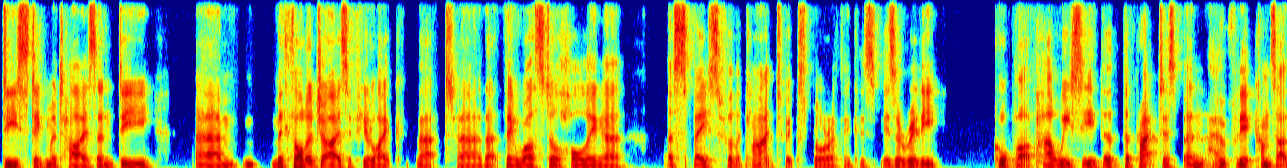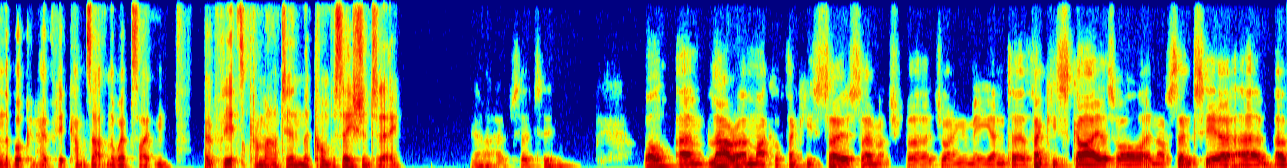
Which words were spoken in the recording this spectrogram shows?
destigmatize and de um, mythologize, if you like, that uh, that thing, while still holding a a space for the client to explore. I think is is a really cool part of how we see the the practice, and hopefully it comes out in the book, and hopefully it comes out in the website, and hopefully it's come out in the conversation today. Yeah, I hope so too. Well, um, Laura and Michael, thank you so so much for joining me, and uh, thank you Skye as well. And I've sent you uh, a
